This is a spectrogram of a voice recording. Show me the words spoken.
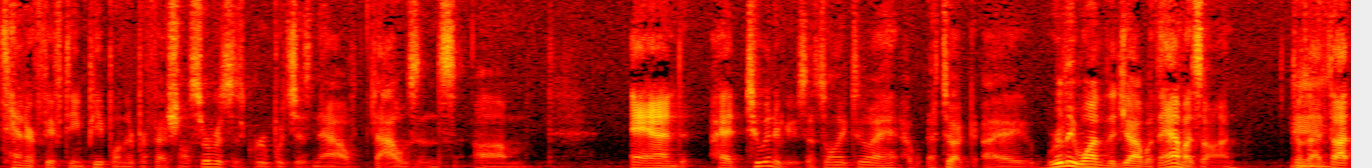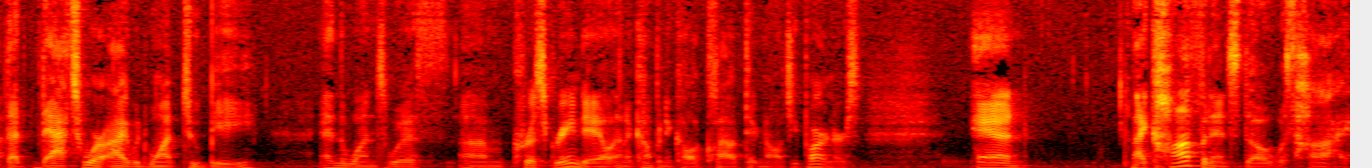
10 or 15 people in their professional services group, which is now thousands. Um, and I had two interviews. That's the only two I, I took. I really wanted the job with Amazon because I thought that that's where I would want to be, and the ones with um, Chris Greendale and a company called Cloud Technology Partners. And my confidence, though, was high.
